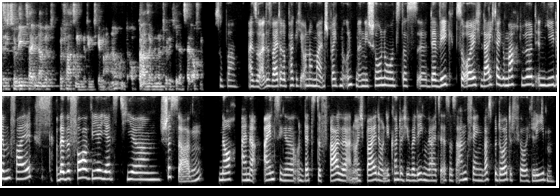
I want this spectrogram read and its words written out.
sich zu Lebzeiten damit befassen mit dem Thema. Ne? Und auch da sind wir natürlich jederzeit offen. Super. Also alles weitere packe ich auch nochmal entsprechend unten in die Show Notes, dass äh, der Weg zu euch leichter gemacht wird in jedem Fall. Aber bevor wir jetzt hier Tschüss sagen, noch eine einzige und letzte Frage an euch beide und ihr könnt euch überlegen, wer als erstes anfängt. Was bedeutet für euch Leben?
